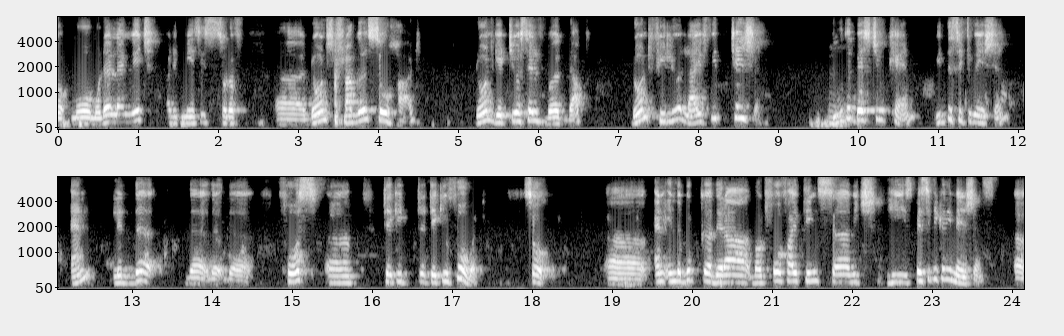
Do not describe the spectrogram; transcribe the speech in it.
a more modern language but it means is sort of uh, don't struggle so hard. Don't get yourself worked up. Don't fill your life with tension. Mm-hmm. Do the best you can with the situation and let the, the, the, the force uh, take, it, take you forward. So, uh, and in the book, uh, there are about four or five things uh, which he specifically mentions uh,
